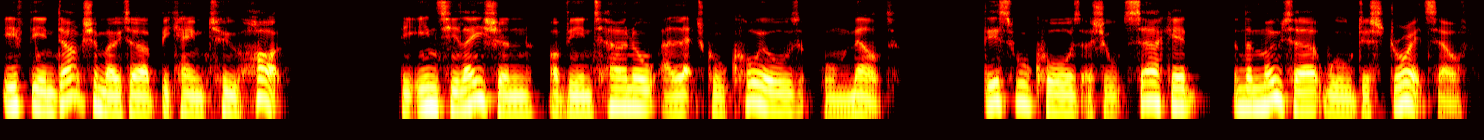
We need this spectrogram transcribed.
If the induction motor became too hot, the insulation of the internal electrical coils will melt. This will cause a short circuit and the motor will destroy itself.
